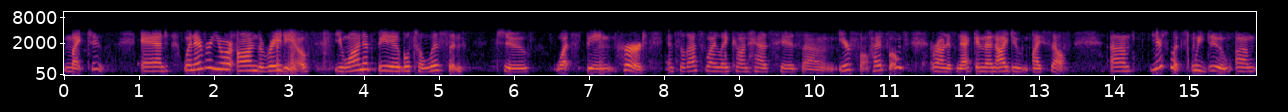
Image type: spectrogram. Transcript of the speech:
mic two. And whenever you're on the radio, you want to be able to listen to what's being heard. And so that's why Lacon has his um, earphone, headphones around his neck, and then I do myself. Um, here's what we do. Um,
